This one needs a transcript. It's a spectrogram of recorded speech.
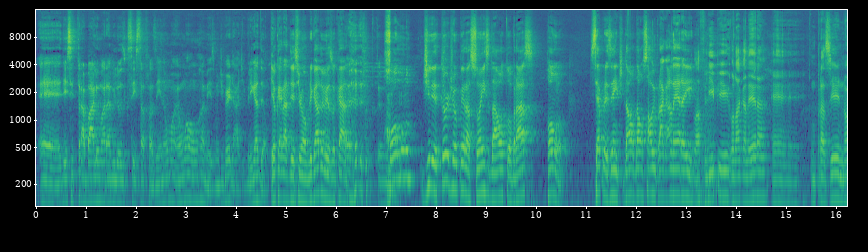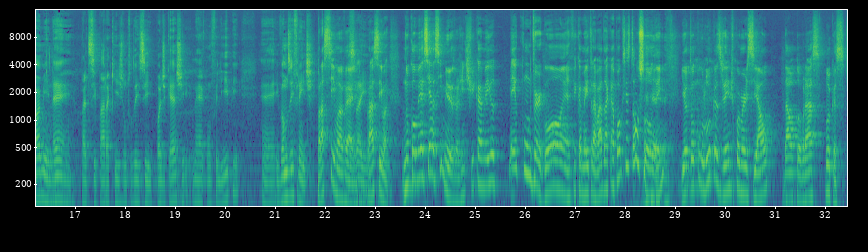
é, desse trabalho maravilhoso que você está fazendo é uma, é uma honra mesmo, de verdade. Obrigadão. Eu que agradeço, irmão. Obrigado mesmo, cara. Rômulo, diretor de operações da Autobras. Rômulo, se apresente, dá um, dá um salve pra galera aí. Olá, Felipe. Olá, galera. É um prazer enorme, né, participar aqui junto desse podcast, né, com o Felipe. É, e vamos em frente. Pra cima, velho. Isso aí. Pra cima. No começo é assim mesmo, a gente fica meio, meio com vergonha, fica meio travado. Daqui a pouco vocês estão soltos, hein? e eu tô com o Lucas, gerente comercial da Autobras. Lucas,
